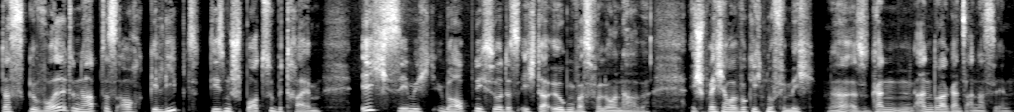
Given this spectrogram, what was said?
das gewollt und habe das auch geliebt, diesen Sport zu betreiben. Ich sehe mich überhaupt nicht so, dass ich da irgendwas verloren habe. Ich spreche aber wirklich nur für mich. Ne? Also kann ein anderer ganz anders sehen.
